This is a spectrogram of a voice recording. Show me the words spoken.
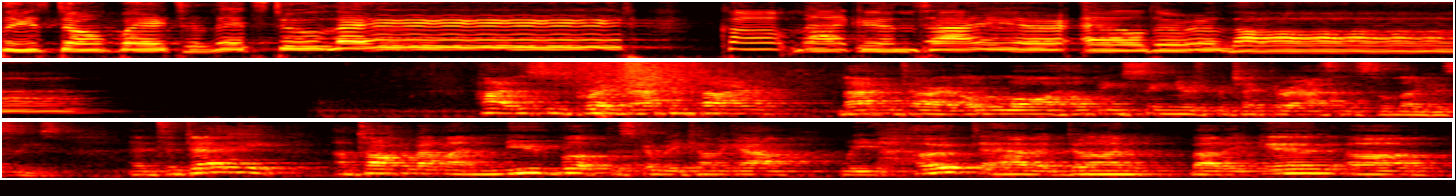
Please don't wait till it's too late. Call McIntyre Elder Law. Hi, this is Greg McIntyre, McIntyre Elder Law, helping seniors protect their assets and legacies. And today I'm talking about my new book that's going to be coming out. We hope to have it done by the end of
